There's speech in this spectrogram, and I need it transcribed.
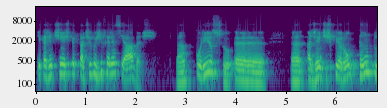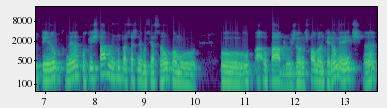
e que a gente tinha expectativas diferenciadas. Né? Por isso, é, é, a gente esperou tanto tempo, né, porque estávamos no processo de negociação, como o, o, o Pablo Jones falou anteriormente, né,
